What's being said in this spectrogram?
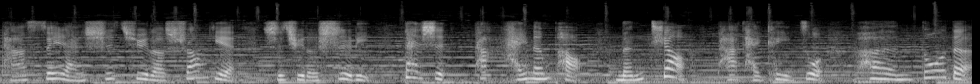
他虽然失去了双眼，失去了视力，但是他还能跑，能跳，他还可以做很多的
